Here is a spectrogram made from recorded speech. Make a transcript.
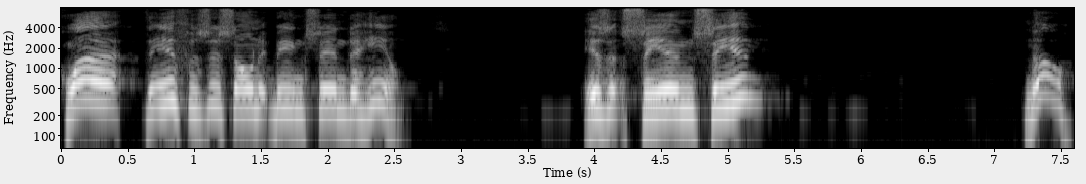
Why the emphasis on it being sin to him? Isn't sin sin? No.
